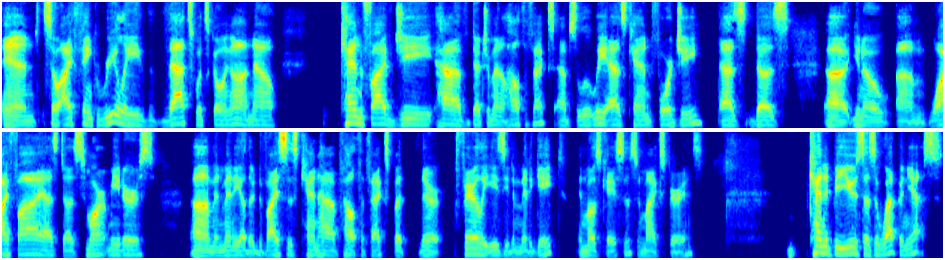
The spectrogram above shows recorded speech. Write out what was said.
And so I think really that's what's going on. Now, can 5G have detrimental health effects? Absolutely, as can 4G, as does uh, you know um, Wi-Fi, as does smart meters um, and many other devices can have health effects, but they're fairly easy to mitigate in most cases, in my experience. Can it be used as a weapon? Yes.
